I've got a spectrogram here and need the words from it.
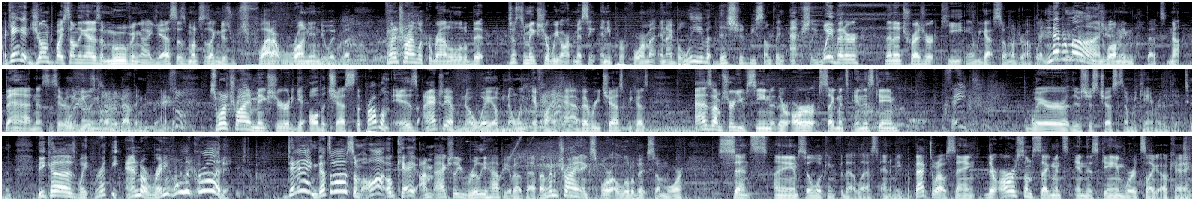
I can't get jumped by something that isn't moving, I guess, as much as I can just flat out run into it, but I'm going to try and look around a little bit just to make sure we aren't missing any performa, and I believe this should be something actually way better than a treasure key, and we got Soma Droplet. Never mind! Well, I mean, that's not bad necessarily. Healing is never a bad thing to grab. Just want to try and make sure to get all the chests. The problem is, I actually have no way of knowing if I have every chest because, as I'm sure you've seen, there are segments in this game where there's just chests and we can't really get to them. Because, wait, we're at the end already? Holy crud! Dang, that's awesome. Oh, okay, I'm actually really happy about that. But I'm going to try and explore a little bit some more. since I am still looking for that last enemy. But back to what I was saying, there are some segments in this game where it's like, okay,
